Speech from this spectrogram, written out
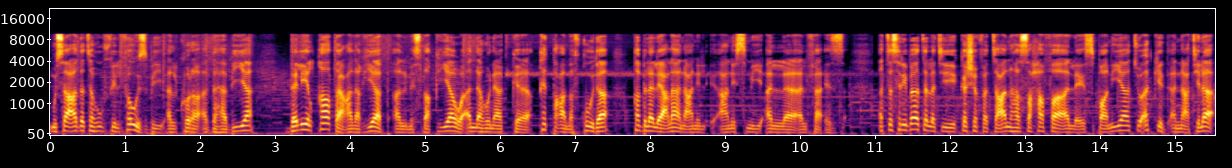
مساعدته في الفوز بالكرة الذهبية. دليل قاطع على غياب المصداقية وأن هناك قطعة مفقودة قبل الإعلان عن عن اسم الفائز. التسريبات التي كشفت عنها الصحافة الإسبانية تؤكد أن اعتلاء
